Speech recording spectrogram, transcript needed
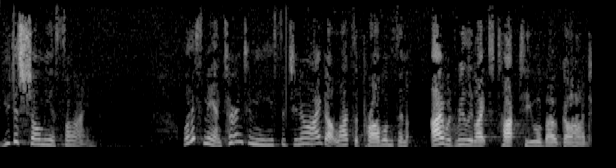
you just show me a sign. Well, this man turned to me. He said, You know, I got lots of problems, and I would really like to talk to you about God.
